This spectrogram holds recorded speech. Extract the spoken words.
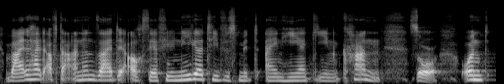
weil halt auf der anderen Seite auch sehr viel Negatives mit einhergehen kann. So, und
